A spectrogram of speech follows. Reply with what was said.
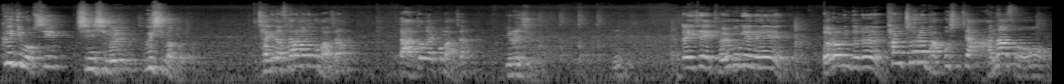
끊임없이 진심을 의심하거든. 자기 나 사랑하는 거 맞아? 나 안 떠날 거 맞아? 이런 식으로. 응? 그러니까 이제 결국에는 여러분들은 상처를 받고 싶지 않아서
